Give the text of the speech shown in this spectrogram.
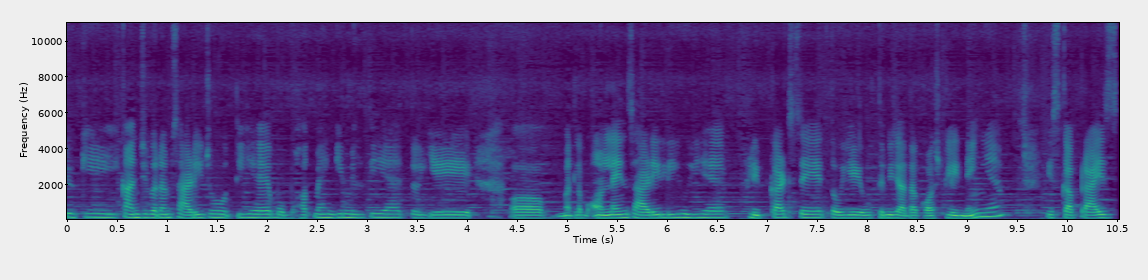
क्योंकि कांजीवरम साड़ी जो होती है वो बहुत महँगी मिलती है तो ये आ, मतलब ऑनलाइन साड़ी ली हुई है फ्लिपकार्ट से तो ये उतनी ज़्यादा कॉस्टली नहीं है। इसका प्राइस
